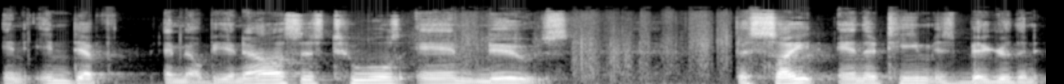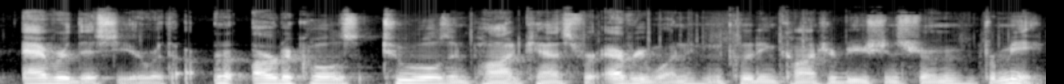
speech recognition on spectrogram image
in in depth MLB analysis, tools, and news. The site and the team is bigger than ever this year with articles, tools, and podcasts for everyone, including contributions from, from me.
